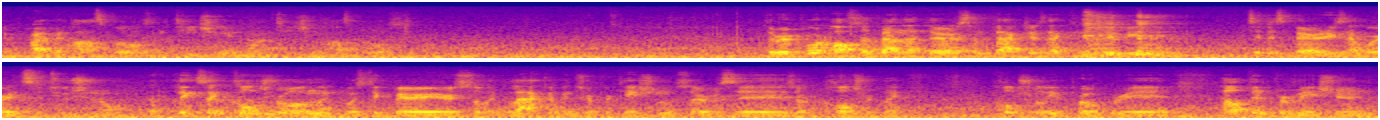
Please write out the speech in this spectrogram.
and private hospitals and teaching and non-teaching hospitals. The report also found that there are some factors that contribute to disparities that were institutional. Things like cultural and linguistic barriers, so like lack of interpretational services or culture, like culturally appropriate health information.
